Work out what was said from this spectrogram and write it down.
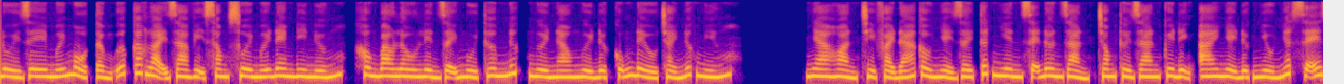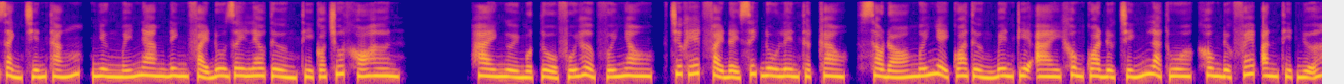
Đùi dê mới mổ tầm ướp các loại gia vị xong xuôi mới đem đi nướng, không bao lâu liền dậy mùi thơm nức, người nào người được cũng đều chảy nước miếng. Nha hoàn chỉ phải đá cầu nhảy dây tất nhiên sẽ đơn giản, trong thời gian quy định ai nhảy được nhiều nhất sẽ giành chiến thắng, nhưng mấy nam đinh phải đu dây leo tường thì có chút khó hơn. Hai người một tổ phối hợp với nhau, trước hết phải đẩy xích đu lên thật cao, sau đó mới nhảy qua tường bên kia ai không qua được chính là thua, không được phép ăn thịt nữa.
